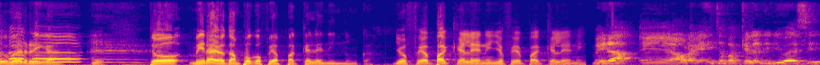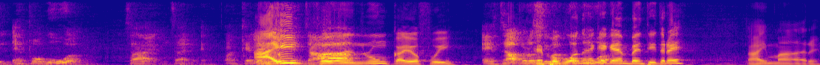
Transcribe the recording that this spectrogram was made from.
Súper rica. Yo, mira, yo tampoco fui al Parque Lenin nunca. Yo fui al Parque Lenin, yo fui al Parque Lenin. Mira, eh, ahora que dijiste Parque Lenin, yo iba a decir Expo Cuba. ¿Sabes? Parque Lenin Ahí está, fue donde nunca yo fui. está próximo Expo a Cuba no es el que queda en 23. Ay, madre.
